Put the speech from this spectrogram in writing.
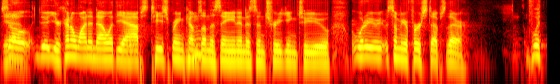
So y- you're kind of winding down with the apps. Teespring comes on the scene and it's intriguing to you. What are your, some of your first steps there? with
